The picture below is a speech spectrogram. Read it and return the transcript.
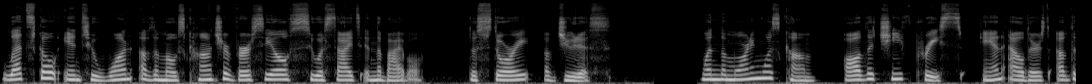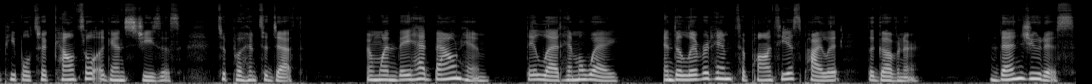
Let's go into one of the most controversial suicides in the Bible the story of Judas. When the morning was come, all the chief priests and elders of the people took counsel against Jesus to put him to death. And when they had bound him, they led him away and delivered him to Pontius Pilate, the governor. Then Judas,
